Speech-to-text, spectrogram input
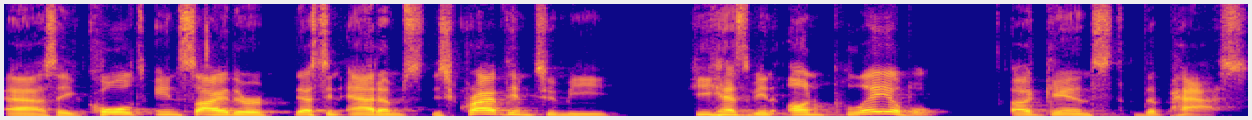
As a Colt insider, Destin Adams described him to me, he has been unplayable against the pass.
